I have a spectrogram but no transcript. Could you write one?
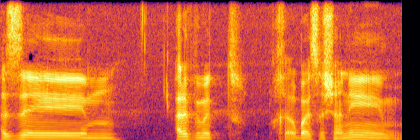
אז א', באמת, אחרי 14 שנים,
